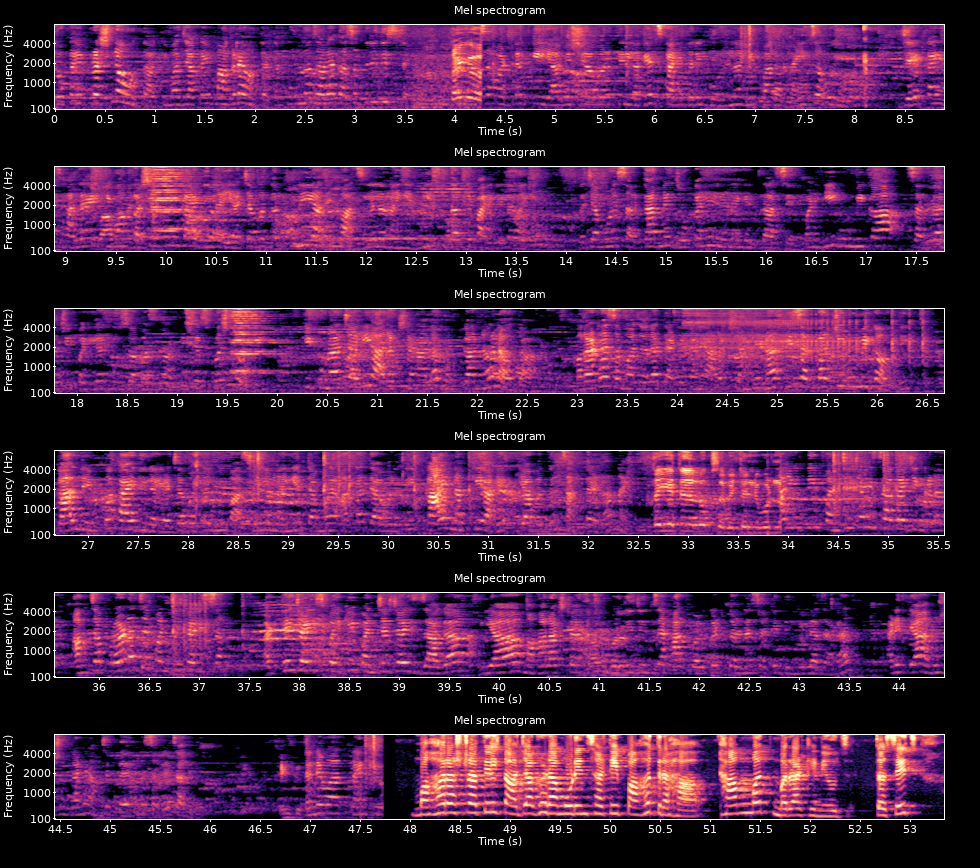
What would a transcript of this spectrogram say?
जो काही प्रश्न होता किंवा ज्या काही मागण्या होत्या त्या पूर्ण झाल्यात असं तरी दिसतंय. वाटतं की या विषयावरती लगेच काहीतरी बोलणं ही फार घाईचं होईल. जे काही झालंय किंवा कशातून काय दिलंय याच्याबद्दल कुणीही अजून वाचलेलं नाहीये. मी सुद्धा ते पाहिलेलं नाही. त्याच्यामुळे सरकारने जो काही निर्णय घेतला असेल पण ही भूमिका सरकारची पहिल्याच दिवसापासून अतिशय स्पष्ट होती की कुणाच्याही आरक्षणाला धक्का न लावता मराठा समाजाला त्या ठिकाणी आरक्षण देणार ही सरकारची भूमिका होती. काल नेमकं काय दिलं याच्याबद्दल मी वाचलेलं नाहीये त्यामुळे आता त्यावरती काय नक्की आहे याबद्दल सांगता येणार नाही. ताई येत्या लोकसभेच्या निवडणूक महायुती पंचेचाळीस जागा जिंकणार आमचा प्रणच आहे पंचेचाळीसचा. अठ्ठेचाळीस पैकी पंचेचाळीस जागा या महाराष्ट्रात मोदीजींचे हात बळकट करण्यासाठी दिल्लीला जाणार आणि त्या अनुषंगाने आमचे प्रयत्न सगळे चालू आहेत. थँक्यू धन्यवाद थँक्यू महाराष्ट्रातील ताज्या घडामोडींसाठी पाहत रहा ठाम मत मराठी न्यूज. तसेच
